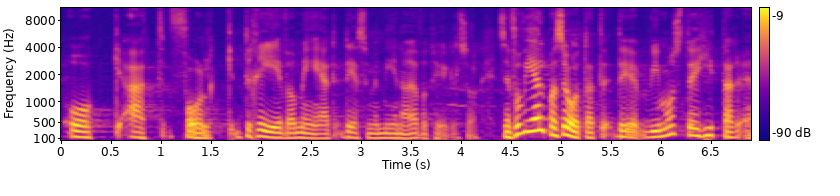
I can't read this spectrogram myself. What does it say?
och att folk driver med det som är mina övertygelser. Sen får vi hjälpas åt att det, vi måste hitta eh,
